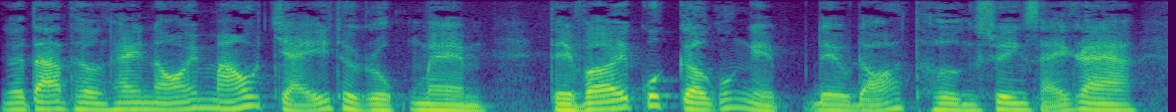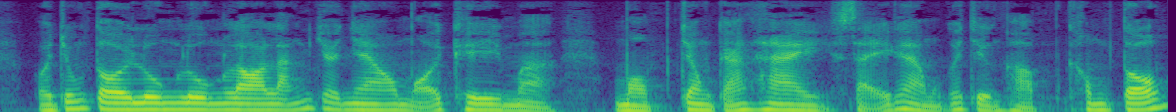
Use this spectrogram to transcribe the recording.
Người ta thường hay nói máu chảy thì ruột mềm, thì với quốc cơ quốc nghiệp điều đó thường xuyên xảy ra và chúng tôi luôn luôn lo lắng cho nhau mỗi khi mà một trong cả hai xảy ra một cái trường hợp không tốt.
